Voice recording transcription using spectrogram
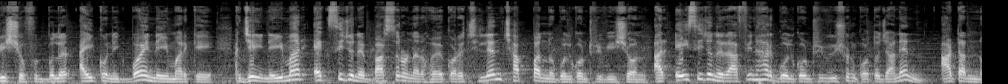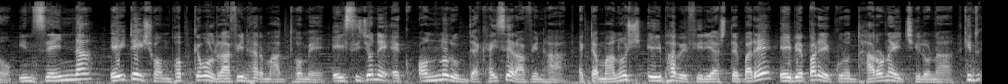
বিশ্ব ফুটবলের আইকনিক বয় নেইমারকে, যেই নেইমার এক সিজনে বার্সেলোনার হয়ে করেছিলেন ছাপ্পান্ন গোল কন্ট্রিবিউশন আর এই সিজনে রাফিনহার গোল কন্ট্রিবিউশন কত জানেন? আটান্ন। ইনসেইন না? এইটাই সম্ভব কেবল রাফিনহার মাধ্যমে। এই সিজনে এক অন্য রূপ দেখাইছে রাফিনহা। একটা মানুষ এইভাবে ফিরে আসতে পারে, এই ব্যাপারে কোনো ধারণাই ছিল না। কিন্তু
